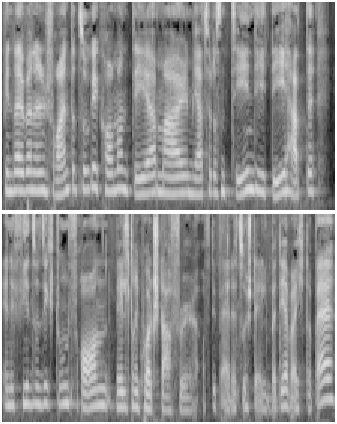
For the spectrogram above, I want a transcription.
bin da über einen Freund dazugekommen, der mal im Jahr 2010 die Idee hatte, eine 24-Stunden-Frauen-Weltrekordstaffel auf die Beine zu stellen. Bei der war ich dabei,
